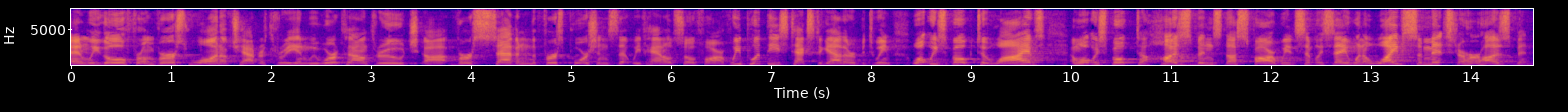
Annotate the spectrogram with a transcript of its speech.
and we go from verse 1 of chapter 3 and we work down through uh, verse 7, the first portions that we've handled so far. If we put these texts together between what we spoke to wives and what we spoke to husbands thus far, we'd simply say when a wife submits to her husband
